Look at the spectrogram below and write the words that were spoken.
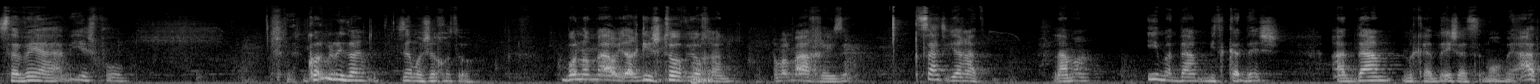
שבע, ויש פה כל מיני דברים, זה מושך אותו. בוא נאמר, הוא ירגיש טוב ויאכל, אבל מה אחרי זה? קצת ירד. למה? אם אדם מתקדש, אדם מקדש עצמו מעט,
